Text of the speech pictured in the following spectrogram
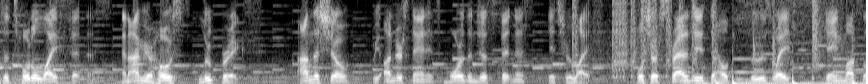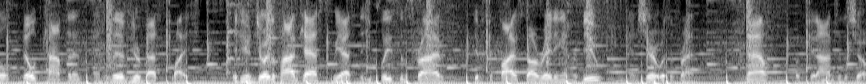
to Total Life Fitness, and I'm your host, Luke Briggs. On this show, we understand it's more than just fitness, it's your life. We'll share strategies to help you lose weight, gain muscle, build confidence, and live your best life. If you enjoy the podcast, we ask that you please subscribe, give us a five star rating and review, and share it with a friend. Now, let's get on to the show.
